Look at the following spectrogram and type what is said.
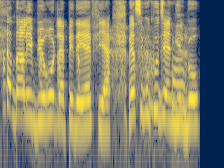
dans les bureaux de la PDF hier. Merci beaucoup, Diane Guilbeault.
